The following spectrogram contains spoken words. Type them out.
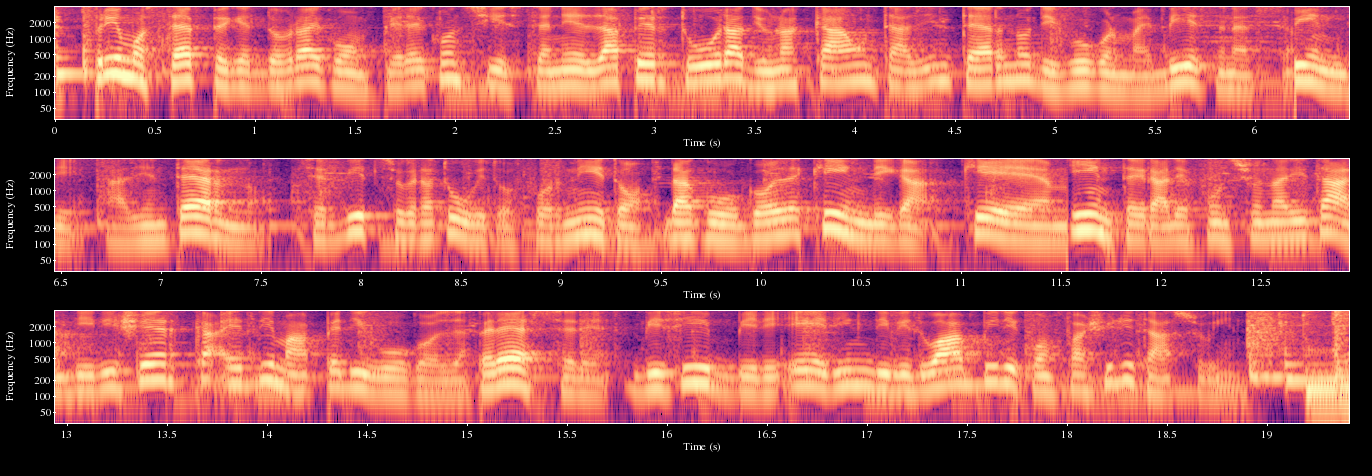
Il primo step che dovrai compiere consiste nell'apertura di un account all'interno di Google My Business, quindi all'interno servizio gratuito fornito da Google che indica che integra le funzionalità di ricerca e di mappe di Google per essere visibili ed individuabili con facilità su internet.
